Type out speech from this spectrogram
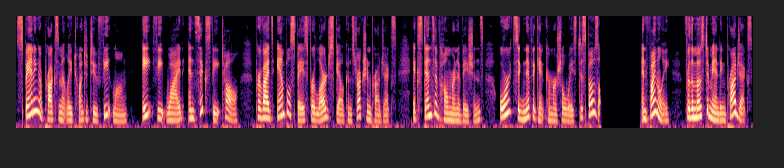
spanning approximately 22 feet long 8 feet wide and 6 feet tall, provides ample space for large scale construction projects, extensive home renovations, or significant commercial waste disposal. And finally, for the most demanding projects,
